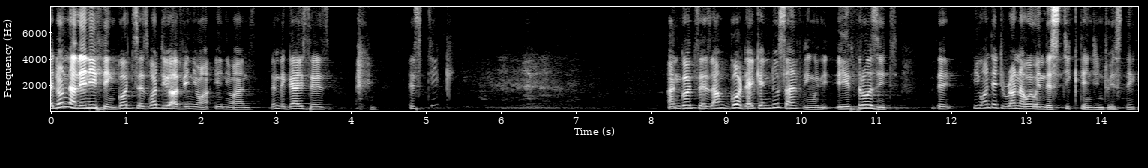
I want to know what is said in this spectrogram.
I don't have anything. God says, What do you have in your, in your hands? Then the guy says, A stick. And God says, I'm God. I can do something with it. He throws it. He wanted to run away when the stick turned into a snake.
